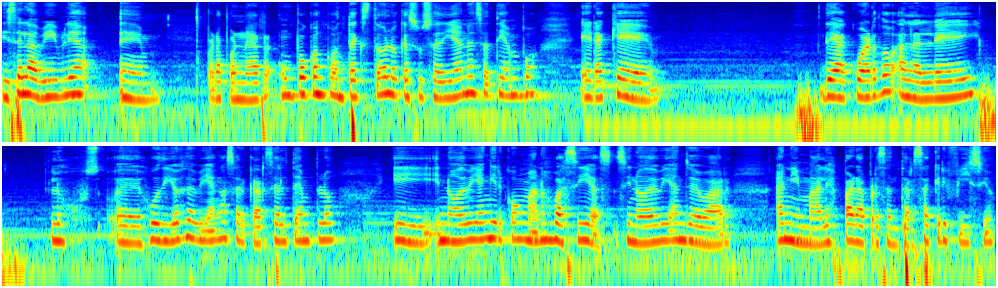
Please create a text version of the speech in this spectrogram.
Dice la Biblia, em, para poner un poco en contexto, lo que sucedía en ese tiempo era que, de acuerdo a la ley, los eh, judíos debían acercarse al templo y no debían ir con manos vacías, sino debían llevar animales para presentar sacrificio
